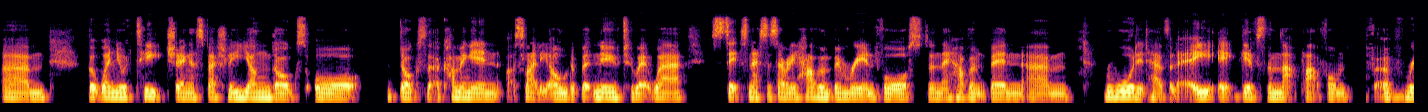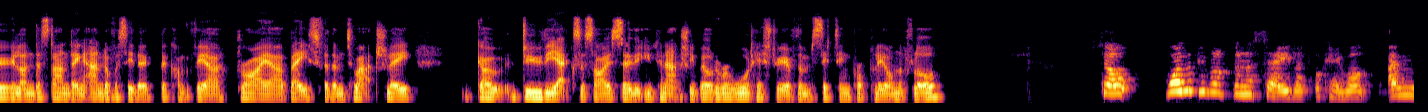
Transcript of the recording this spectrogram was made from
Um, but when you're teaching, especially young dogs or dogs that are coming in slightly older but new to it where sits necessarily haven't been reinforced and they haven't been um, rewarded heavily it gives them that platform of real understanding and obviously the, the comfier drier base for them to actually go do the exercise so that you can actually build a reward history of them sitting properly on the floor. So what are people going to say? Like okay well i'm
